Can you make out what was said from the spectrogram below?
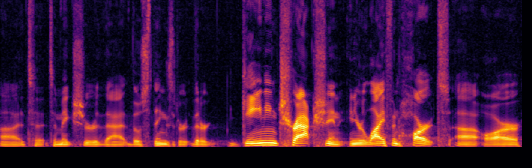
uh, to, to make sure that those things that are, that are gaining traction in your life and heart uh, are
